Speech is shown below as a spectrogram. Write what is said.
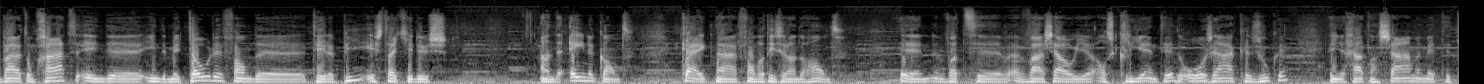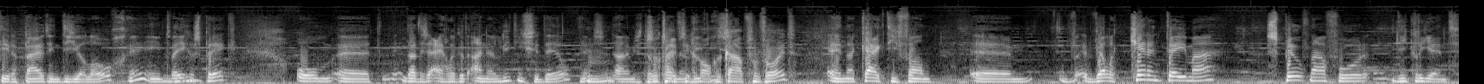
waar het om gaat in de, in de methode van de therapie is dat je dus aan de ene kant kijkt naar van wat is er aan de hand. En wat, eh, waar zou je als cliënt hè, de oorzaken zoeken. En je gaat dan samen met de therapeut in dialoog, hè, in tweegesprek. Om, eh, t- dat is eigenlijk het analytische deel. Hè, Mhm. daarom is het Dus ook dat heeft hij gewoon gekaapt van Freud? En dan kijkt hij van ehm, welk kernthema speelt nou voor die cliënt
